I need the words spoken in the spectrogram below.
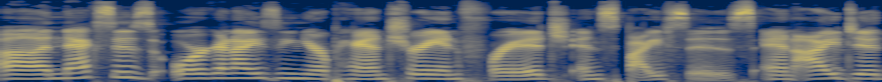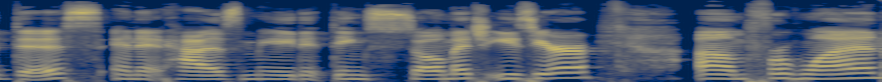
Uh, next is organizing your pantry and fridge and spices. And I did this and it has made things so much easier. Um, for one,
